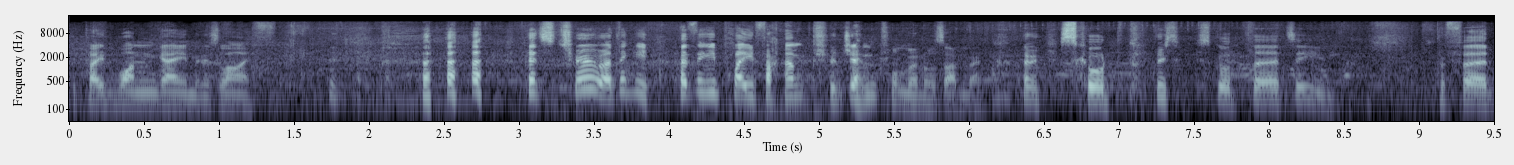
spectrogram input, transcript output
he played one game in his life. it's true. I think he, I think he played for Hampshire Gentlemen or something. He scored, he scored 13. Preferred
